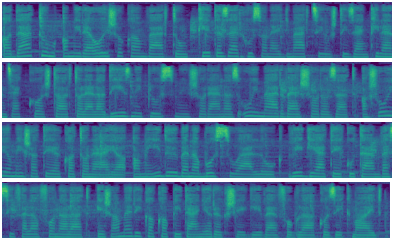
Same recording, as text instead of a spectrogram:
A dátum, amire oly sokan vártunk, 2021. március 19-ekkor startol el a Disney Plus műsorán az új Marvel sorozat, a Sólyom és a Tél katonája, ami időben a bosszúállók, végjáték után veszi fel a fonalat, és Amerika kapitány örökségével foglalkozik majd.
